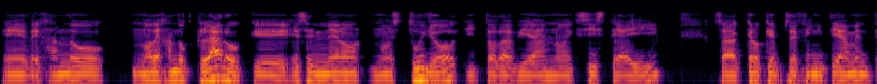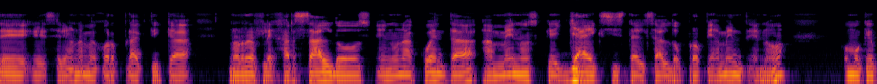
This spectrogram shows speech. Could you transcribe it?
eh, dejando no dejando claro que ese dinero no es tuyo y todavía no existe ahí. O sea, creo que definitivamente eh, sería una mejor práctica no reflejar saldos en una cuenta a menos que ya exista el saldo propiamente, ¿no? Como que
